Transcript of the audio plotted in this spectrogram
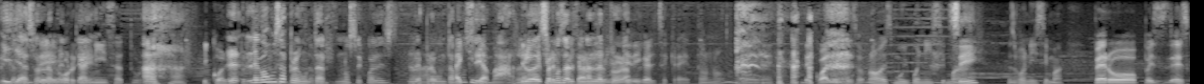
y ya solamente organiza tu red. Ajá. ¿Y cuál Le, le vamos a preguntar, no sé cuál es, le Ah, preguntamos Hay que llamarle. lo decimos al final del programa. Que diga el secreto, ¿no? De, de- de cuál es eso. No, es muy buenísima. Sí. Es buenísima. Pero pues es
